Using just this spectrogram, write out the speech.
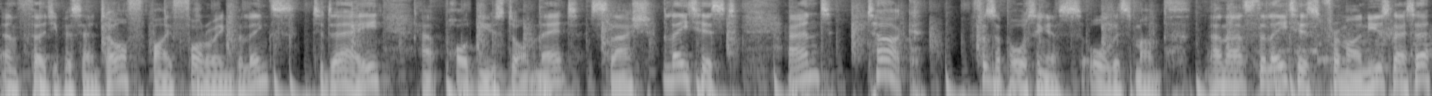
and 30% off by following the links today at podnews.net slash latest. And Tuck for supporting us all this month. And that's the latest from our newsletter.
